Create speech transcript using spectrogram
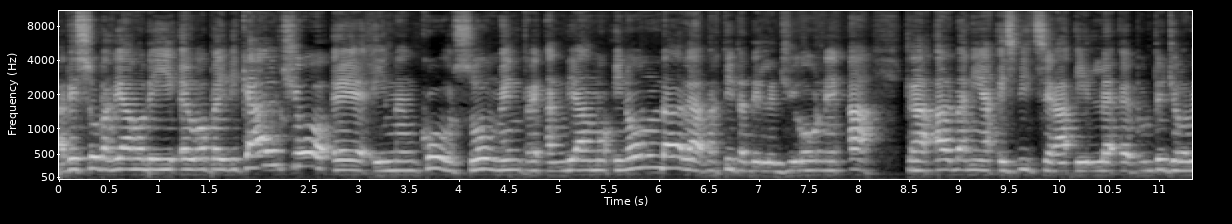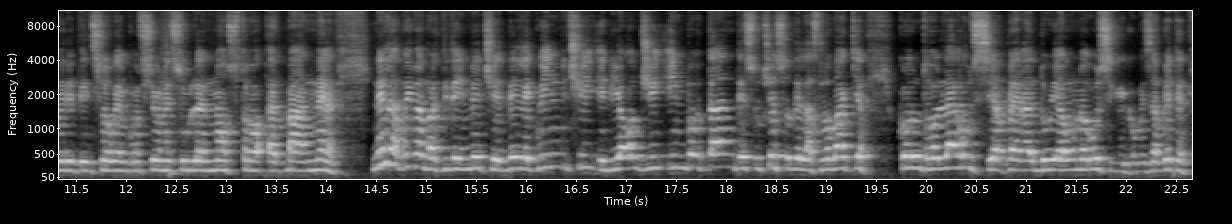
Adesso parliamo degli europei di calcio, è in corso mentre andiamo in onda la partita del girone A tra Albania e Svizzera. Il eh, punteggio lo vedete in sovraimpressione sul nostro eh, banner. Nella prima partita invece delle 15 e di oggi, importante successo della Slovacchia contro la Russia per 2 a 1 russi che come sapete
